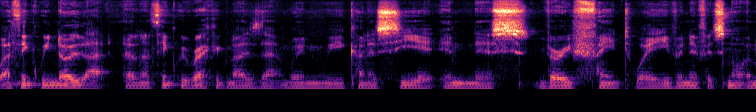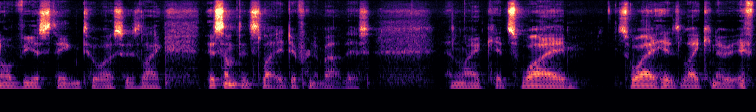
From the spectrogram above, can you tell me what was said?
I think we know that, and I think we recognize that when we kind of see it in this very faint way, even if it's not an obvious thing to us. Is like there's something slightly different about this, and like it's why it's why his like you know if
